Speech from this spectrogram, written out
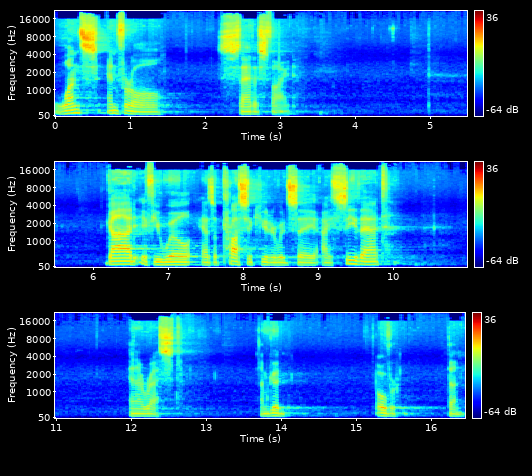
once and for all, satisfied. God, if you will, as a prosecutor would say, I see that and I rest. I'm good. Over. Done.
